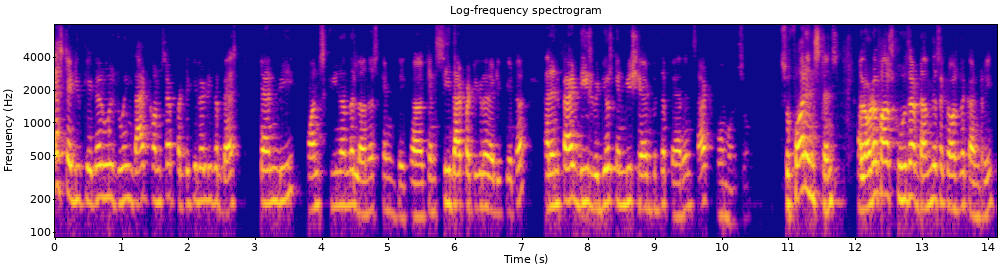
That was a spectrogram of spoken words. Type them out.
best educator who is doing that concept particularly the best can be on screen and the learners can uh, can see that particular educator. And in fact these videos can be shared with the parents at home also so for instance a lot of our schools have done this across the country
